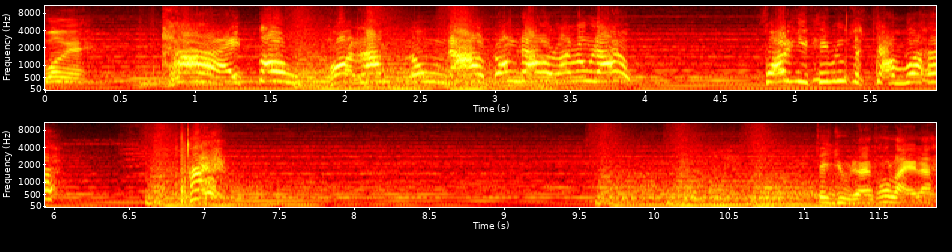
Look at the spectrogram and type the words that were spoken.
ว่าไง ข้าไอ้ต้องพราะรักน้องดาว น้องดาวรักน้องดาวสอนกี่ทีไม่รู้จักจำวะฮะฮะ จะอยู่นานเท่าไหร่ล่ะ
